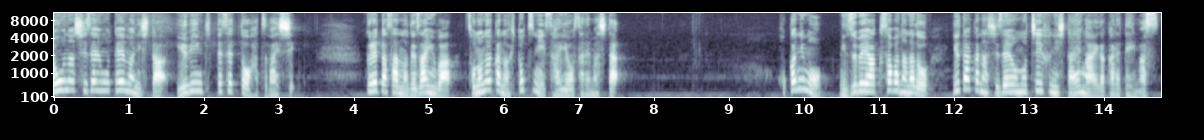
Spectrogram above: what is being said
重な自然をテーマにした郵便切手セットを発売しグレタさんのデザインはその中の一つに採用されました。他にも水辺や草花など豊かな自然をモチーフにした絵が描かれています。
